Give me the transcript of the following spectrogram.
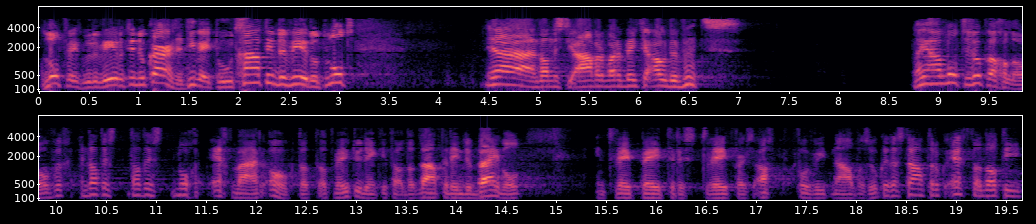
Lot weet hoe de wereld in elkaar zit. Die weet hoe het gaat in de wereld. Lot, ja, en dan is die Abraham maar een beetje ouderwets. Nou ja, Lot is ook wel gelovig. En dat is, dat is nog echt waar ook. Dat, dat weet u denk ik wel. Dat later in de Bijbel, in 2 Petrus 2 vers 8, voor wie het na wil zoeken, daar staat er ook echt wel dat hij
